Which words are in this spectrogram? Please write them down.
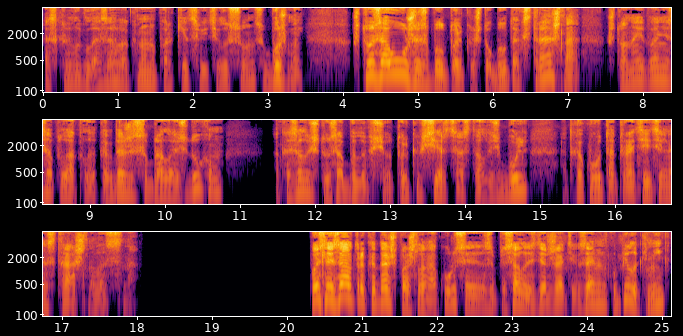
раскрыла глаза, в окно на паркет светило солнце. Боже мой, что за ужас был только что! Было так страшно, что она едва не заплакала. Когда же собралась духом, оказалось, что забыла все. Только в сердце осталась боль от какого-то отвратительно страшного сна. После завтрака Даша пошла на курсы, записалась держать экзамен, купила книг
